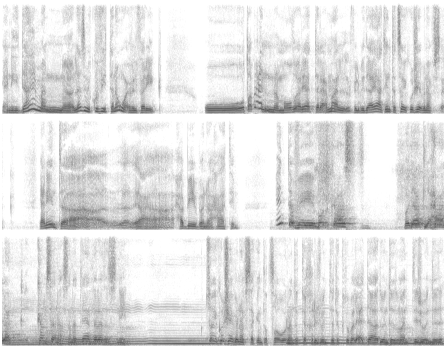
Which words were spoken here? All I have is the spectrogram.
يعني دائما لازم يكون في تنوع في الفريق. وطبعا موضوع ريادة الأعمال في البدايات أنت تسوي كل شيء بنفسك. يعني انت يا حبيبنا حاتم انت في بودكاست بدأت لحالك كم سنة؟ سنتين ثلاث سنين. تسوي كل شيء بنفسك انت تصور وانت تخرج وانت تكتب الإعداد وانت تمنتج وانت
